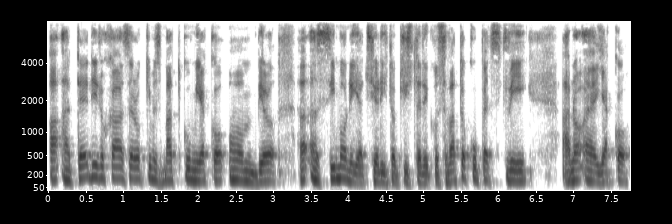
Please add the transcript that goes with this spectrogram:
A, a tehdy docházelo k těm zmatkům, jako um, bylo uh, Simonie, čili totiž tedy jako svatokupectví, ano, jako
